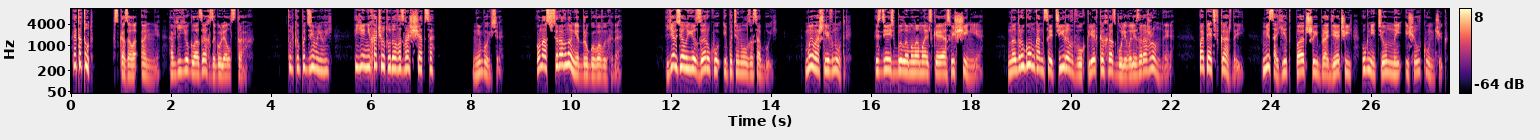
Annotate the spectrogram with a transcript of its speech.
«Это тут», — сказала Анне, а в ее глазах загулял страх. «Только под землей. Я не хочу туда возвращаться». «Не бойся. У нас все равно нет другого выхода». Я взял ее за руку и потянул за собой. Мы вошли внутрь. Здесь было маломальское освещение. На другом конце тира в двух клетках разгуливали зараженные. По пять в каждой. Мясоед, падший, бродячий, угнетенный и щелкунчик.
